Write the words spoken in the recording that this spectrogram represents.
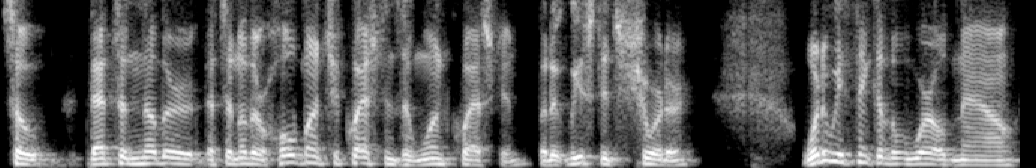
So that's another that's another whole bunch of questions in one question, but at least it's shorter. What do we think of the world now?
